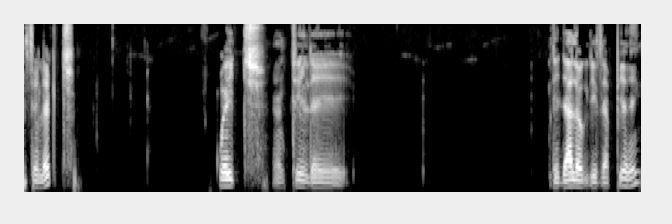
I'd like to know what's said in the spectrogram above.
Select wait until the the dialog is appearing.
